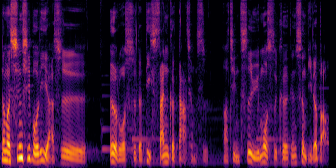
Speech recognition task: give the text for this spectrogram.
那么新西伯利亚是俄罗斯的第三个大城市。啊，仅次于莫斯科跟圣彼得堡。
